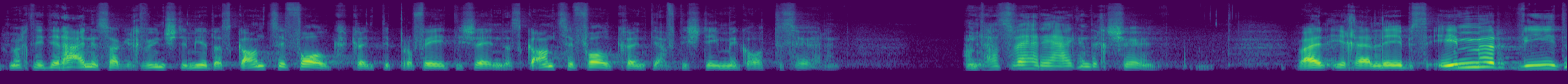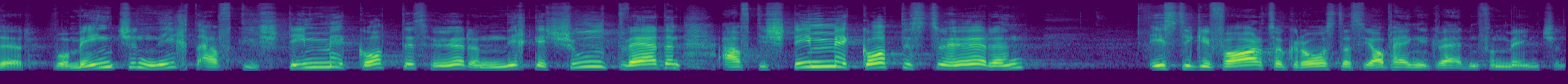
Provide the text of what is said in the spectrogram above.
Ich möchte dir eines sagen, ich wünschte mir, das ganze Volk könnte prophetisch reden, das ganze Volk könnte auf die Stimme Gottes hören. Und das wäre eigentlich schön. Weil ich erlebe es immer wieder, wo Menschen nicht auf die Stimme Gottes hören, nicht geschult werden, auf die Stimme Gottes zu hören, ist die Gefahr so groß, dass sie abhängig werden von Menschen.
